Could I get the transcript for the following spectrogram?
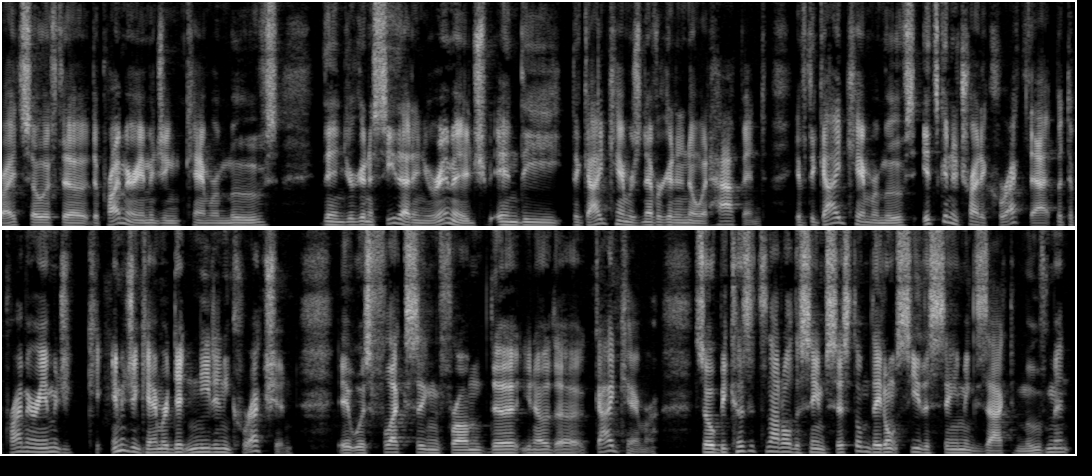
right? So if the the primary imaging camera moves, then you're going to see that in your image and the the guide camera is never going to know what happened. If the guide camera moves it's going to try to correct that but the primary imaging imaging camera didn't need any correction. It was flexing from the you know the guide camera. So because it's not all the same system they don't see the same exact movement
